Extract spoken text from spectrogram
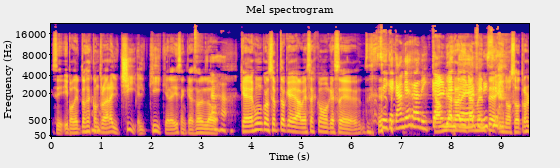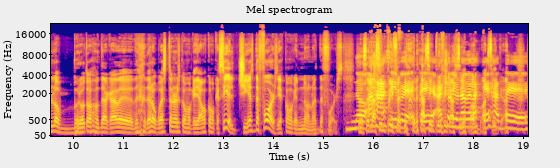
Sí, y poder entonces controlar el chi, el ki, que le dicen que eso es lo... Ajá. Que es un concepto que a veces como que se Sí, que cambia radicalmente, cambia de radicalmente definición. y nosotros los brutos de acá de, de- de los westerners como que llamamos como que sí, el chi es the force y es como que no, no es the force. No, Esa es la ajá, sí, simplifi- porque la este, actually una de las simplificación quejas básica. de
